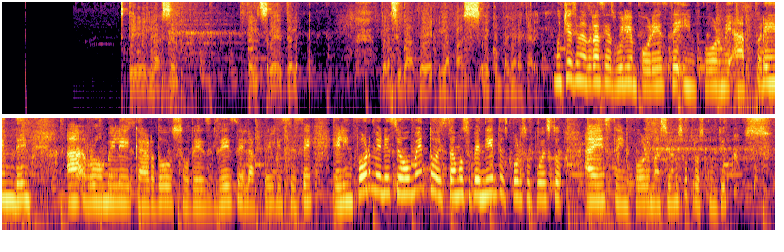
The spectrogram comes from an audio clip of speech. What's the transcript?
de la de la de la ciudad de La Paz, eh, compañera Karen. Muchísimas gracias, William, por este informe. Aprenden a Romele Cardoso desde, la PLCC. El informe en este momento, estamos pendientes, por supuesto, a esta información. Nosotros continuamos.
